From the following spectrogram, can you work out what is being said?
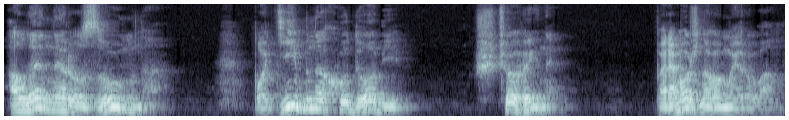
але нерозумна, подібна худобі, що гине. Переможного миру вам!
